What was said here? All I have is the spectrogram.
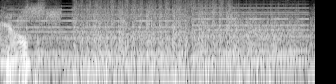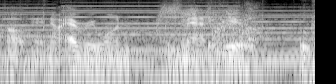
Ow. Oh, okay, now everyone is mad at you. Oof.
